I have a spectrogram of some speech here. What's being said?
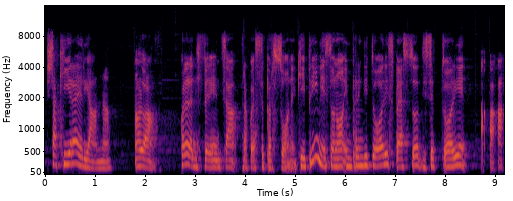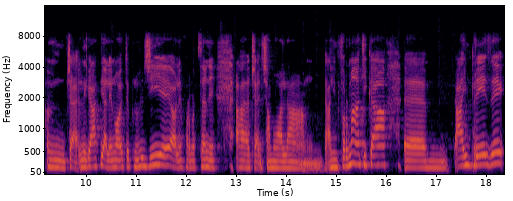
Shakira e Rihanna. Allora, qual è la differenza tra queste persone? Che i primi sono imprenditori spesso di settori a, a, mm, cioè, legati alle nuove tecnologie, alle informazioni, a, cioè, diciamo alla, all'informatica, ehm, a imprese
